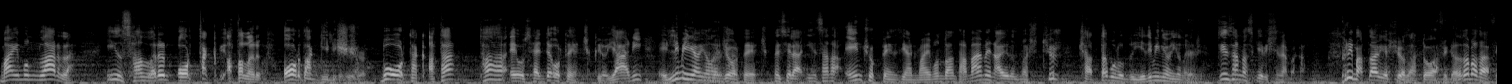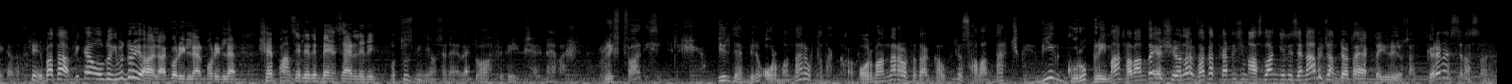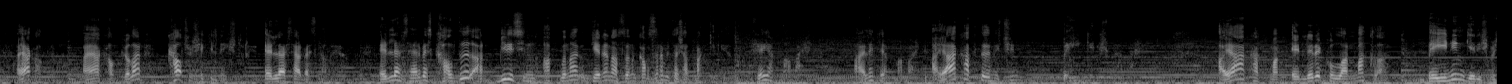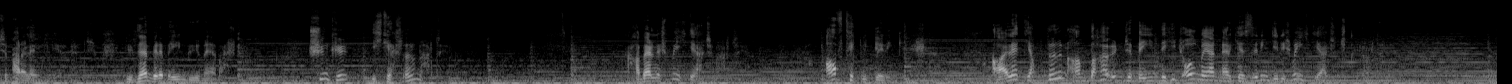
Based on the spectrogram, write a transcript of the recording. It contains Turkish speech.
Maymunlarla insanların ortak bir ataları var. Oradan gelişiyor. Bu ortak ata ta Eosen'de ortaya çıkıyor. Yani 50 milyon yıl önce ortaya çıkıyor. Mesela insana en çok benzeyen maymundan tamamen ayrılmış tür çatta bulundu 7 milyon yıl önce. İnsan nasıl geliştiğine bakalım. Primatlar yaşıyorlar Doğu Afrika'da da Batı Afrika'da. da. Şimdi Batı Afrika olduğu gibi duruyor hala goriller moriller, şempanzelerin benzerleri. 30 milyon sene evvel Doğu Afrika yükselmeye başlıyor. Rift Vadisi gelişiyor. Birdenbire ormanlar ortadan kalkıyor. Ormanlar ortadan kalkınca savanlar çıkıyor. Bir grup primat tavanda yaşıyorlar fakat kardeşim aslan gelirse ne yapacaksın dört ayakta yürüyorsan? Göremezsin aslanı. Ayağa kalkıyorlar. Ayağa kalkıyorlar. Kalça şekil değiştiriyor. Eller serbest kalıyor. Eller serbest kaldığı an birisinin aklına gelen aslanın kafasına bir taş atmak geliyor. Şey yapmaya başlıyor. Alet yapmaya başlıyor. Ayağa kalktığın için beyin gelişmeye başlıyor. Ayağa kalkmak, elleri kullanmakla beynin gelişmesi paralel gidiyor. Birdenbire beyin büyümeye başlıyor. Çünkü ihtiyaçların artıyor. Haberleşme ihtiyacın artıyor. Av tekniklerin gelişiyor. Alet yaptığın an daha önce beyinde hiç olmayan merkezlerin gelişme ihtiyacı çıkıyor.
